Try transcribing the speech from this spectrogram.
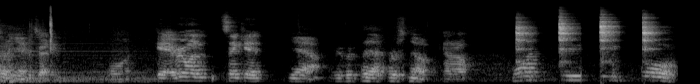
start again. It's ready. One. Okay, everyone sink in. Yeah, we're gonna play that first note. Count it off. One, two, three, four.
